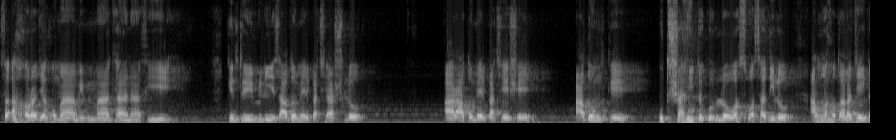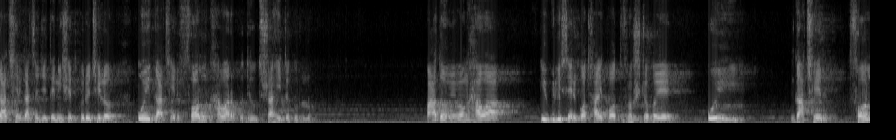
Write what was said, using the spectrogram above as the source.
فأخرجهما مما كانا فيه কিন্তু ইবলিস আদমের কাছে আসলো আর আদমের কাছে এসে আদমকে উৎসাহিত করলো ওয়াসওয়াসা দিল আল্লাহ তালা যেই গাছের কাছে যেতে নিষেধ করেছিল ওই গাছের ফল খাওয়ার প্রতি উৎসাহিত করলো আদম এবং হাওয়া ইবলিসের কথায় পথভ্রষ্ট হয়ে ওই গাছের ফল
